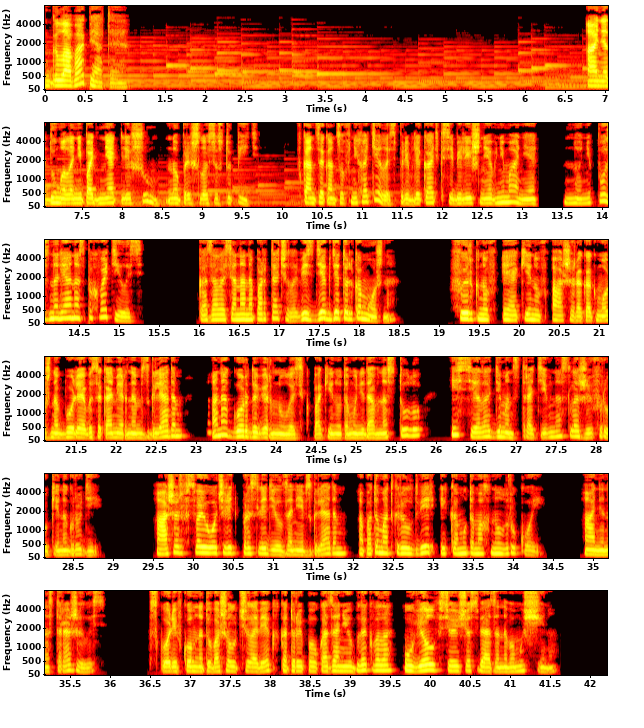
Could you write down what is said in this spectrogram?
Глава пятая Аня думала, не поднять ли шум, но пришлось уступить. В конце концов, не хотелось привлекать к себе лишнее внимание, но не поздно ли она спохватилась? Казалось, она напортачила везде, где только можно. Фыркнув и окинув Ашера как можно более высокомерным взглядом, она гордо вернулась к покинутому недавно стулу и села, демонстративно сложив руки на груди. Ашер, в свою очередь, проследил за ней взглядом, а потом открыл дверь и кому-то махнул рукой. Аня насторожилась. Вскоре в комнату вошел человек, который по указанию Блэквелла увел все еще связанного мужчину.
